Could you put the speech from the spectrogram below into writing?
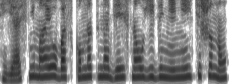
Я снимаю у вас комнаты, надеясь на уединение и тишину.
